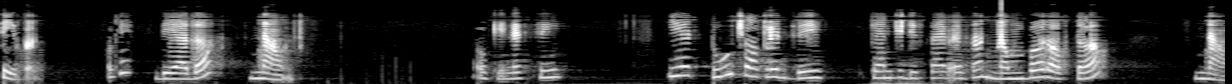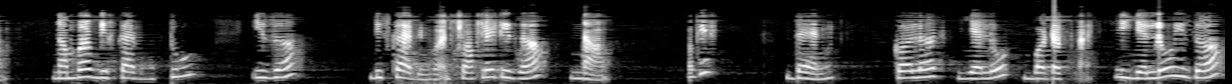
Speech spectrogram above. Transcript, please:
table. Okay, they are the nouns. Okay, let's see. Here two chocolate big can be described as the number of the noun. Number describing. Two is a describing word. Chocolate is a noun. Okay. Then color yellow butterfly. See Yellow is a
